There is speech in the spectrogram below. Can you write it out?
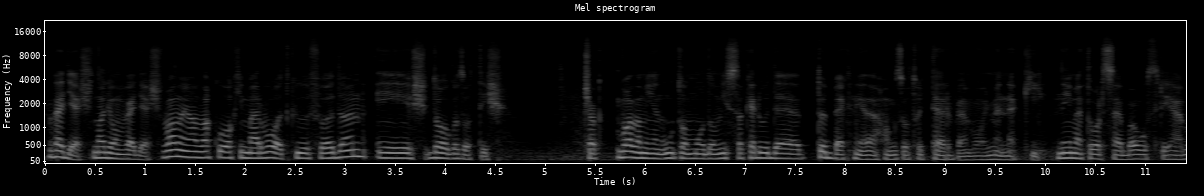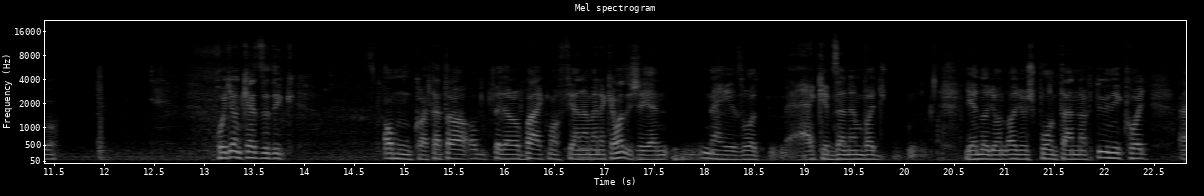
Vegyes, nagyon vegyes. Van olyan lakó, aki már volt külföldön, és dolgozott is. Csak valamilyen úton, módon visszakerült, de többeknél elhangzott, hogy tervben van, hogy mennek ki. Németországba, Ausztriába. Hogyan kezdődik a munka. Tehát a, a, például a Bike Mafiánál, mert nekem az is ilyen nehéz volt elképzelnem, vagy ilyen nagyon, nagyon spontánnak tűnik, hogy e,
